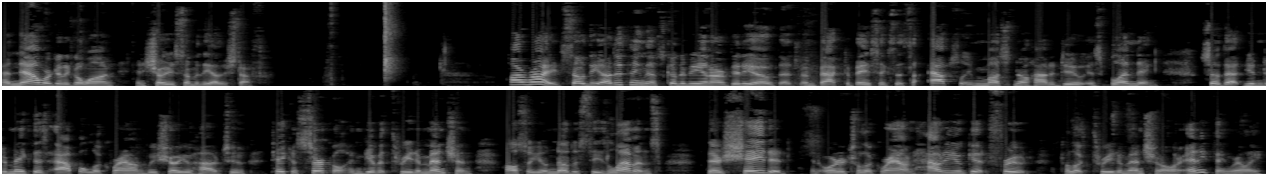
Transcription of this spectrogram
And now we're going to go on and show you some of the other stuff. All right, so the other thing that's going to be in our video that and back to basics that's absolutely must know how to do is blending. So that you know, to make this apple look round, we show you how to take a circle and give it three dimension. Also, you'll notice these lemons, they're shaded in order to look round. How do you get fruit to look three dimensional or anything really?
